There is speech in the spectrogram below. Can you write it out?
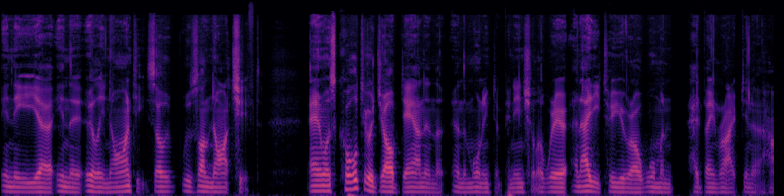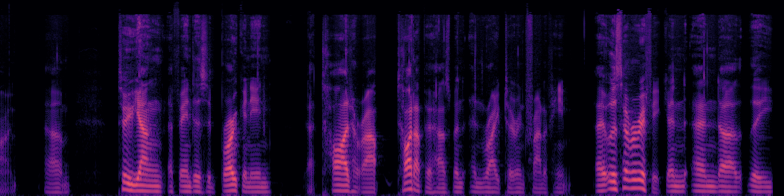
in the uh, in the early '90s, I was on night shift, and was called to a job down in the in the Mornington Peninsula where an 82 year old woman had been raped in her home. Um, two young offenders had broken in, uh, tied her up, tied up her husband, and raped her in front of him. It was horrific, and and uh, the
